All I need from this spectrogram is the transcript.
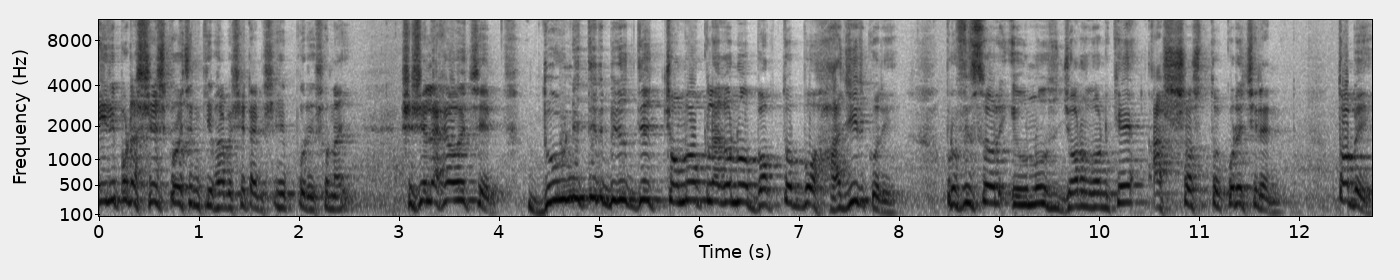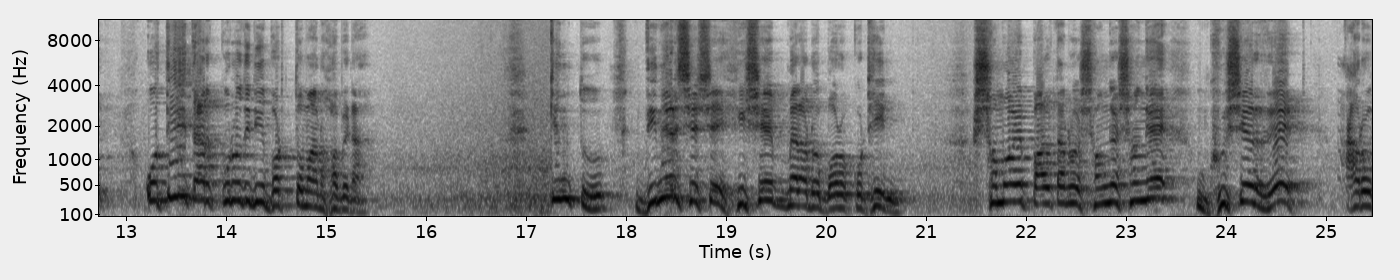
এই রিপোর্টটা শেষ করেছেন কীভাবে সেটা আমি সে পড়ে শোনাই। শেষে লেখা হয়েছে, দুর্নীতির বিরুদ্ধে চমক লাগানো বক্তব্য হাজির করে প্রফেসর ইউনুস জনগণকে আশ্বস্ত করেছিলেন। তবে অতীত আর কোনোদিনই বর্তমান হবে না। কিন্তু দিনের শেষে হিসেব মেলানো বড় কঠিন। সময় পাল্টানোর সঙ্গে সঙ্গে ঘুষের রেট আরও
